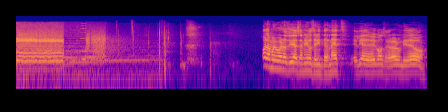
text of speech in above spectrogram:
Oh. Hola, muy buenos días amigos del internet. El día de hoy vamos a grabar un video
